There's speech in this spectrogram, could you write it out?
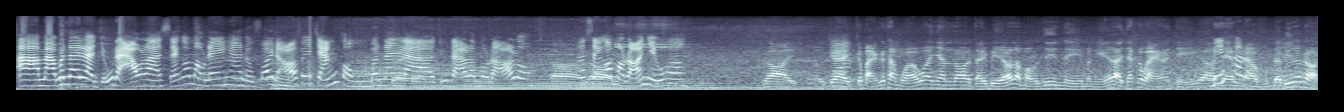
À mà bên đây là chủ đạo là sẽ có màu đen ha được phối đỏ Ừ. với trắng còn bên đây Ok. là chủ đạo là màu đỏ luôn. À, nó sẽ có màu đỏ nhiều hơn. Rồi, ok, Dạ. các bạn cứ tham khảo quá nhanh thôi Tại vì đó là màu jean thì mình nghĩ là chắc các bạn anh chị ờ, Biết em nào rồi. cũng đã biết hết rồi.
